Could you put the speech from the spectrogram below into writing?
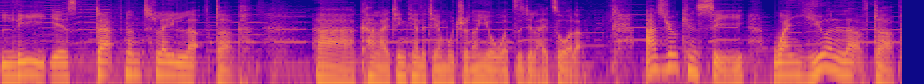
Lee is definitely loved up. 啊，看来今天的节目只能由我自己来做了。 As you can see, when you are loved up,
